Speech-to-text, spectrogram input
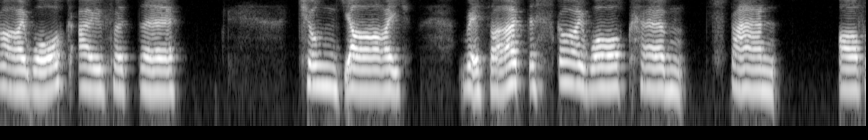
skywalk over the Chung Yai River. The skywalk um, span of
